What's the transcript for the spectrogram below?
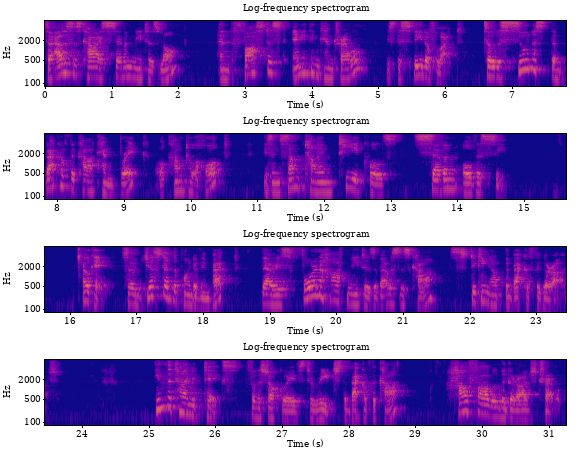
So Alice's car is seven meters long, and the fastest anything can travel is the speed of light. So the soonest the back of the car can break or come to a halt is in some time t equals 7 over c. Okay, so just at the point of impact, there is four and a half meters of Alice's car sticking out the back of the garage. In the time it takes for the shock waves to reach the back of the car, how far will the garage travel?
